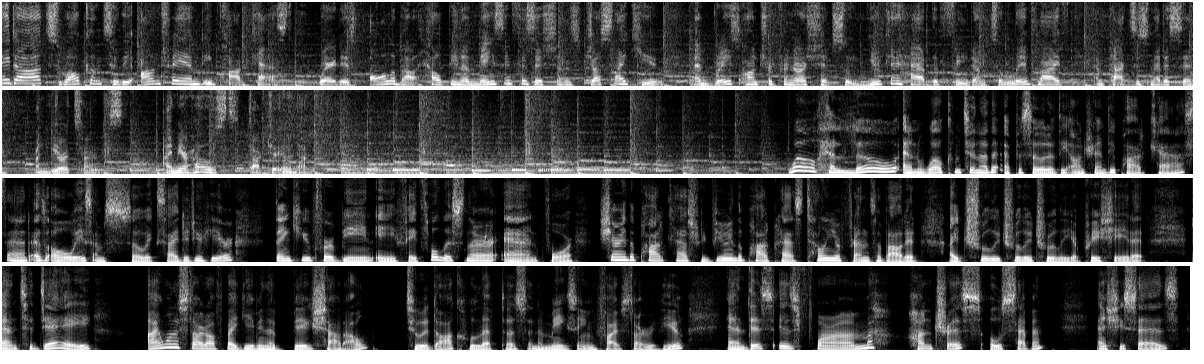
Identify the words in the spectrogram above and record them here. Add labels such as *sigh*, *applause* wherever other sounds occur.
Hi, docs. Welcome to the EntreMD podcast, where it is all about helping amazing physicians just like you embrace entrepreneurship so you can have the freedom to live life and practice medicine on your terms. I'm your host, Dr. Una. Well, hello and welcome to another episode of the EntreMD podcast. And as always, I'm so excited you're here. Thank you for being a faithful listener and for sharing the podcast, reviewing the podcast, telling your friends about it. I truly, truly, truly appreciate it. And today, I want to start off by giving a big shout out to a doc who left us an amazing five star review. And this is from Huntress07. And she says,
